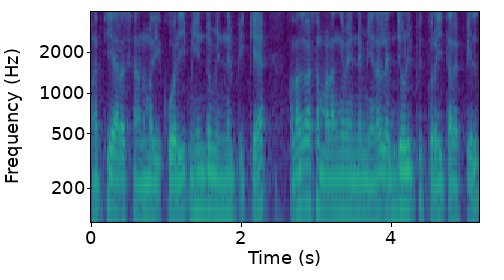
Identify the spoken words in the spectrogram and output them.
மத்திய அரசு அனுமதி கோரி மீண்டும் விண்ணப்பிக்க அவகாசம் வழங்க வேண்டும் என லஞ்ச ஒழிப்புத்துறை தரப்பில்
